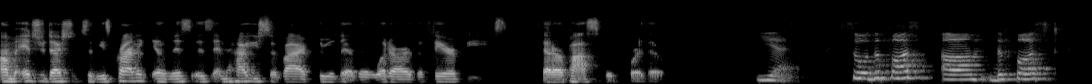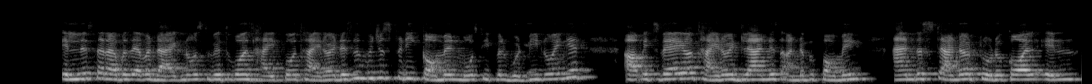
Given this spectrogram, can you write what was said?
um, an introduction to these chronic illnesses and how you survive through them and what are the therapies that are possible for them? Yes. So the first, um, the first illness that I was ever diagnosed with was hypothyroidism, which is pretty common. Most people would be knowing it. Uh, it's where your thyroid gland is underperforming, and the standard protocol in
